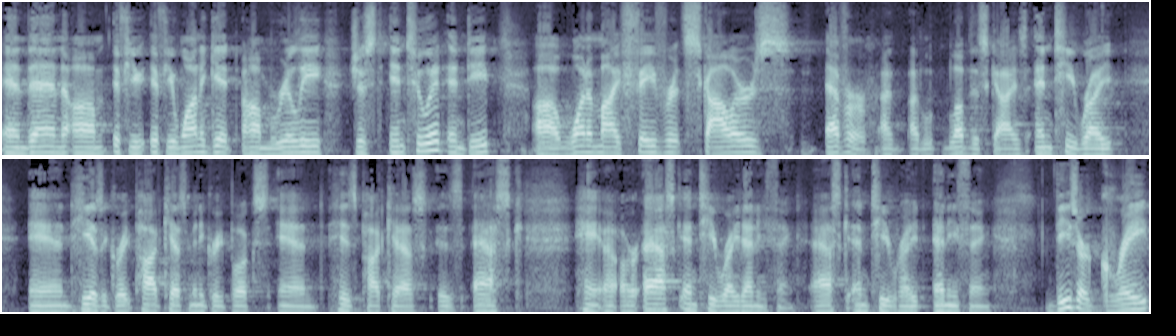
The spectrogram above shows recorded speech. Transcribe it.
And then um, if you if you want to get um, really just into it and deep, uh, one of my favorite scholars ever, I, I love this guy, is N.T. Wright and he has a great podcast, many great books, and his podcast is Ask or Ask NT Wright Anything. Ask NT Wright Anything. these are great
